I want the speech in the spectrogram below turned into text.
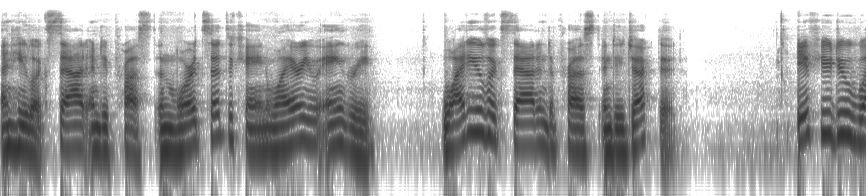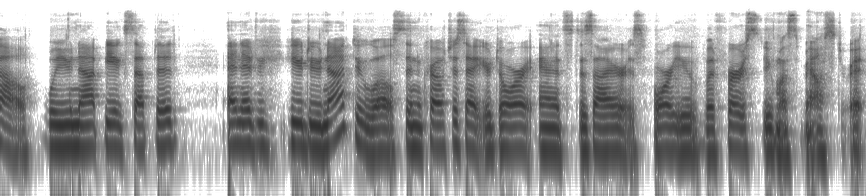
and he looked sad and depressed. And the Lord said to Cain, Why are you angry? Why do you look sad and depressed and dejected? If you do well, will you not be accepted? And if you do not do well, sin crouches at your door and its desire is for you, but first you must master it.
